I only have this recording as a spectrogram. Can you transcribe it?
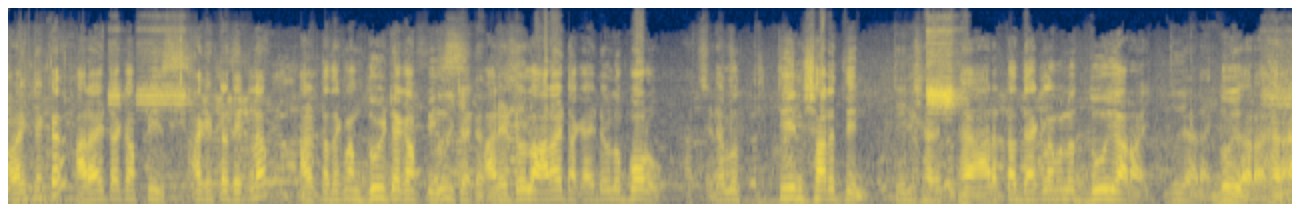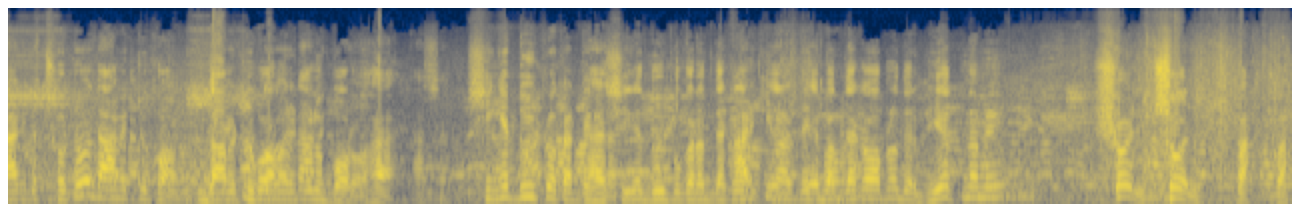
আড়াই টাকা? আড়াই টাকা পিস আগেরটা দেখলাম? আরেকটা দেখলাম দুই টাকা পিস আর এটা হলো আড়াই টাকা এটা হলো বড়। আচ্ছা। এটা হলো তিন সাড়ে তিন। তিন সাড়ে তিন। হ্যাঁ আরেকটা দেখলাম হলো দুই আড়াই। দুই আড়াই। দুই আড়াই হ্যাঁ। মানে আগেরটা ছোট দাম একটু কম। দাম একটু কম এটা হলো বড় হ্যাঁ। আচ্ছা। শিঙের দুই প্রকার হ্যাঁ দেখলাম শিঙে দুই প্রকারের দেখলাম। কি এবার? দেখাও আপনাদের ভিয়েতনামি শৈল। শোল। বাহ বাহ।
